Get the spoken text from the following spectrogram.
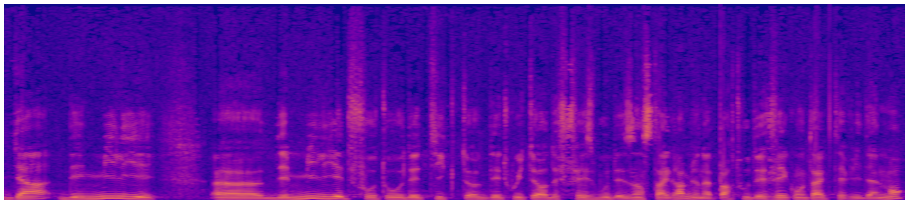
Il y a des milliers, des milliers de photos, des TikTok, des Twitter, des Facebook, des Instagram, il y en a partout, des V-Contact évidemment.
